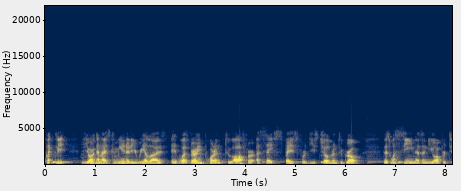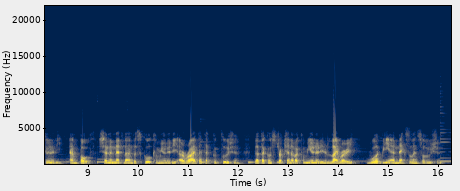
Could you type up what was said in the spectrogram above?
Quickly, the organized community realized it was very important to offer a safe space for these children to grow. This was seen as a new opportunity, and both Xanenetla and the school community arrived at the conclusion that the construction of a community library would be an excellent solution.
